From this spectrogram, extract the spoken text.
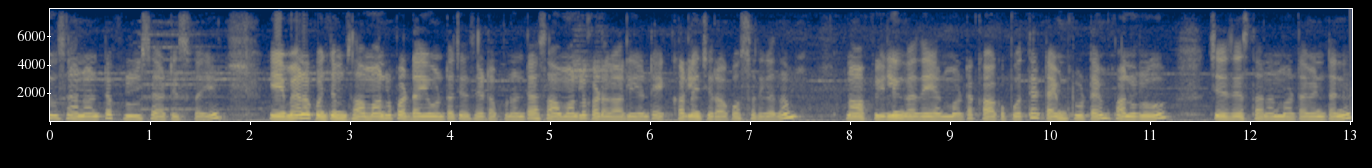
చూశాను అంటే ఫుల్ సాటిస్ఫై ఏమైనా కొంచెం సామాన్లు పడ్డాయి వంట చేసేటప్పుడు అంటే ఆ సామాన్లు కడగాలి అంటే ఎక్కడి నుంచి చిరాకు వస్తుంది కదా. నా ఫీలింగ్ అదే అనమాట కాకపోతే టైం టు టైం పనులు చేసేస్తానమాట వెంటనే.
